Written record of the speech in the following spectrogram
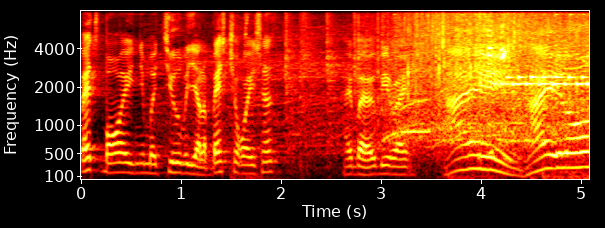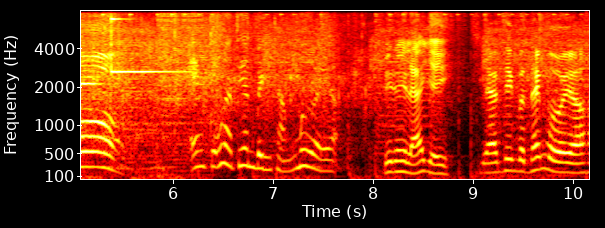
best boy nhưng mà chưa bao giờ là best choice hết. Hãy về với B-Ray. Hay hay luôn. Em cũng là thiên bình tháng 10 ạ. Đi đây là cái gì? Dạ em thiên bình tháng 10 à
